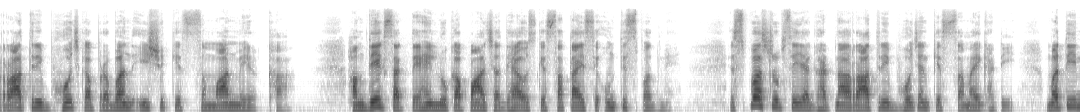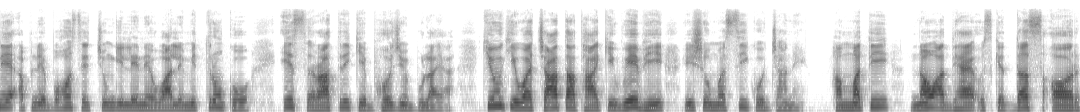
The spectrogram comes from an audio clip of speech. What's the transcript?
रात्रि भोज का प्रबंध ईश्वर के सम्मान में रखा। हम देख सकते हैं लूका पाँच अध्याय उसके सताइस से उन्तीस पद में। स्पष्ट रूप से यह घटना रात्रि भोजन के समय घटी। मती ने अपने बहुत से चुंगी लेने वाले मित्रों को इस रात्रि के भोज में बुलाया, क्योंकि वह चाहता था कि वे भी यीशु मसीह को जाने। हम मती नौ अध्याय उसके दस और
